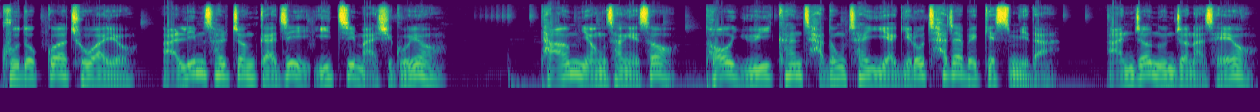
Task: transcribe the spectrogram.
구독과 좋아요, 알림 설정까지 잊지 마시고요. 다음 영상에서 더 유익한 자동차 이야기로 찾아뵙겠습니다. 안전 운전하세요.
